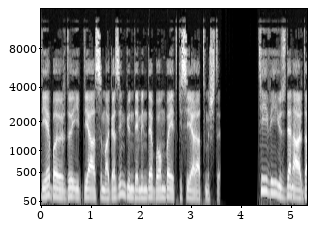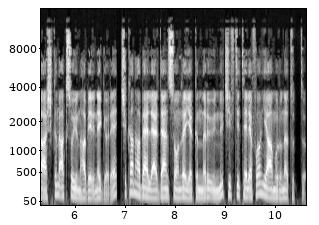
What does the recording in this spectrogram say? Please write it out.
diye bağırdığı iddiası magazin gündeminde bomba etkisi yaratmıştı. TV100'den Arda Aşkın Aksoy'un haberine göre, çıkan haberlerden sonra yakınları ünlü çifti telefon yağmuruna tuttu.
